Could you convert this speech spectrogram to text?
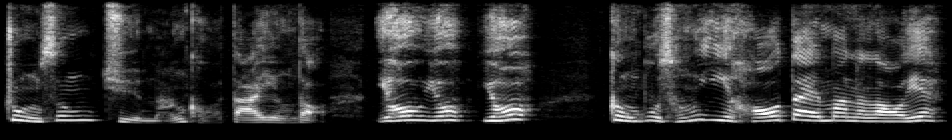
众僧俱满口答应道：“有有有。”更不曾一毫怠慢了老爷。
